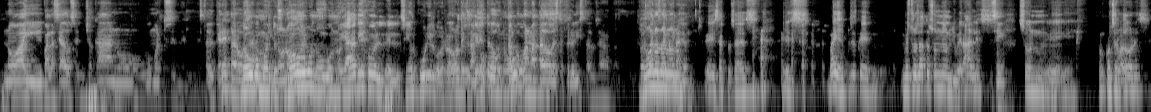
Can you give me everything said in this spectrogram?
no hay balaseados en Michoacán, no hubo muertos en el estado de Querétaro. no o sea, hubo muertos, no, no hubo, muertos. no hubo, no. Ya dijo el, el señor Curi, el gobernador de Querétaro, Tampoco, que no tampoco hubo. han matado a este periodista, o sea. No, no, no, no, no. Exacto, o sea, es, es- vaya, pues es que nuestros datos son neoliberales, Sí. son, eh, son conservadores,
